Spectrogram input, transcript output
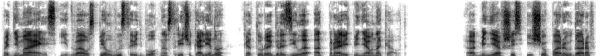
Поднимаясь, едва успел выставить блок навстречу колену, которое грозило отправить меня в нокаут. Обменявшись еще парой ударов,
